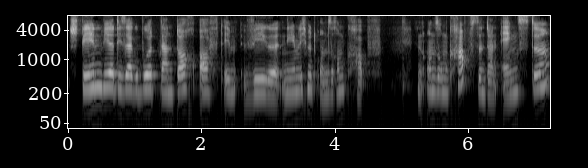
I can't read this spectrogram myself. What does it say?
stehen wir dieser Geburt dann doch oft im Wege, nämlich mit unserem Kopf. In unserem Kopf sind dann Ängste,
